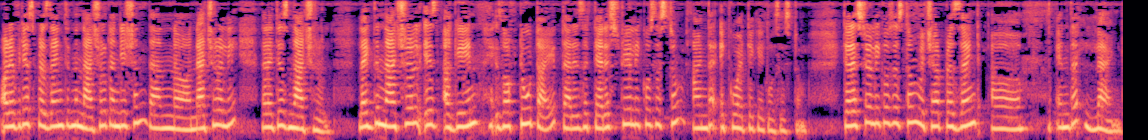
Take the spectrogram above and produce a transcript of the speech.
or if it is present in the natural condition, then uh, naturally, then it is natural. Like the natural is again is of two type. That is a terrestrial ecosystem and the aquatic ecosystem. Terrestrial ecosystem which are present uh, in the land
